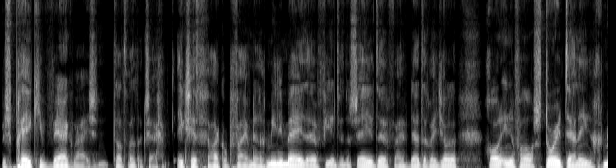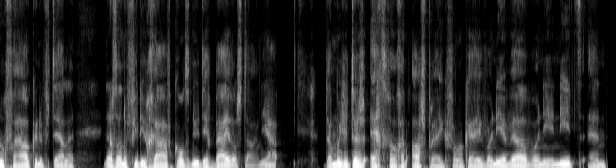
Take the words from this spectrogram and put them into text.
Bespreek je werkwijze. Dat wil ik zeggen. Ik zit vaak op 35 mm, 24, 70, 35, weet je wel. Gewoon in ieder geval storytelling, genoeg verhaal kunnen vertellen. En als dan een videograaf continu dichtbij wil staan, ja, dan moet je dus echt gewoon gaan afspreken van oké, wanneer wel, wanneer niet. En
